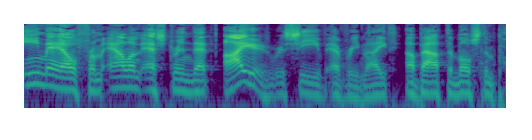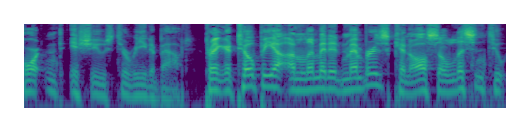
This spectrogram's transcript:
email from Allen Estrin that I receive every night about the most important issues to read about. Pragertopia Unlimited members can also listen to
